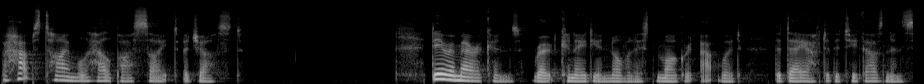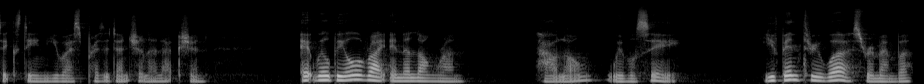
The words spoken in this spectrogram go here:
Perhaps time will help our sight adjust. Dear Americans, wrote Canadian novelist Margaret Atwood the day after the 2016 US presidential election, it will be all right in the long run. How long, we will see. You've been through worse, remember.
